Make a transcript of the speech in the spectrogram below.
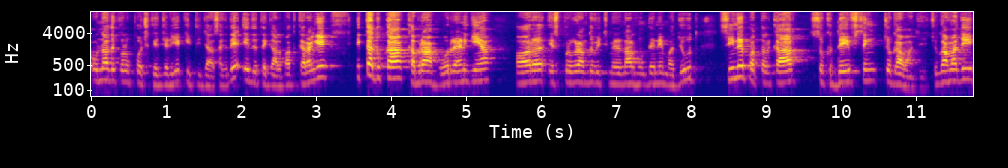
ਉਹਨਾਂ ਦੇ ਕੋਲੋਂ ਪੁੱਛਗਿੱਛ ਜਿਹੜੀ ਹੈ ਕੀਤੀ ਜਾ ਸਕਦੀ ਹੈ। ਇਹਦੇ ਤੇ ਗੱਲਬਾਤ ਕਰਾਂਗੇ। ਇੱਕਾ ਦੁੱਕਾ ਖਬਰਾਂ ਹੋਰ ਰਹਿਣਗੀਆਂ ਔਰ ਇਸ ਪ੍ਰੋਗਰਾਮ ਦੇ ਵਿੱਚ ਮੇਰੇ ਨਾਲ ਹੁੰਦੇ ਨੇ ਮੌਜੂਦ ਸੀਨੀਅਰ ਪੱਤਰਕਾਰ ਸੁਖਦੇਵ ਸਿੰਘ ਚੁਗਾਵਾ ਜੀ। ਚੁਗਾਵਾ ਜੀ,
